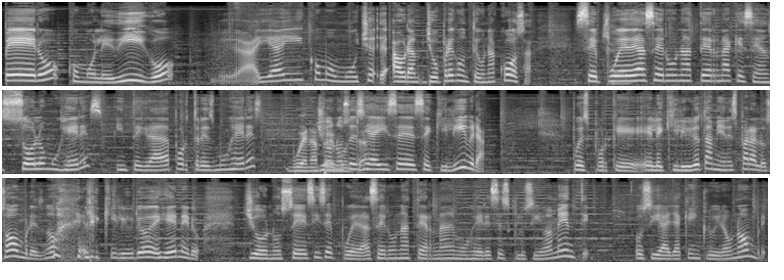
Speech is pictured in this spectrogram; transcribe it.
pero como le digo, ahí hay como mucha... Ahora, yo pregunté una cosa. ¿Se puede hacer una terna que sean solo mujeres, integrada por tres mujeres? Buena Yo no sé si ahí se desequilibra. Pues porque el equilibrio también es para los hombres, ¿no? El equilibrio de género. Yo no sé si se puede hacer una terna de mujeres exclusivamente o si haya que incluir a un hombre.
